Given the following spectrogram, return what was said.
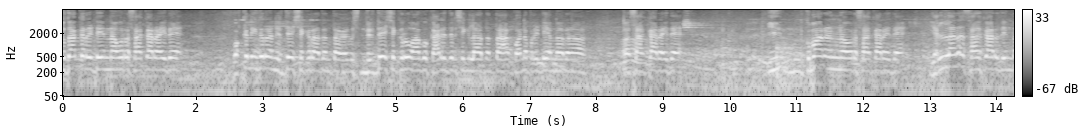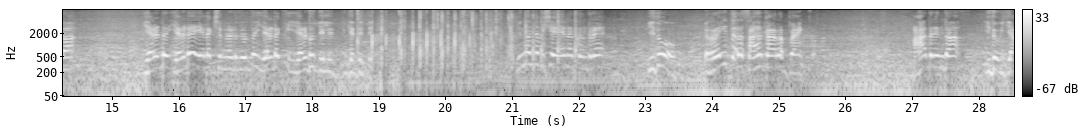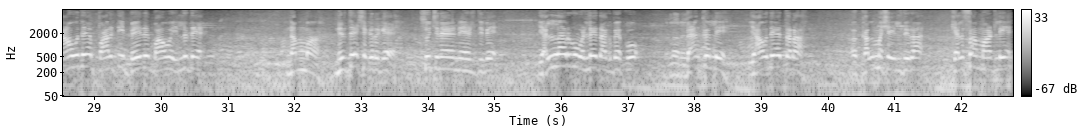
ಸುಧಾಕರ್ ರೆಡ್ಡಿಯನ್ನವರ ಸಹಕಾರ ಇದೆ. ಒಕ್ಕಲಿಗರ ನಿರ್ದೇಶಕರಾದಂತಹ, ನಿರ್ದೇಶಕರು ಹಾಗೂ ಕಾರ್ಯದರ್ಶಿಗಳಾದಂತಹ ಕೋನಪ್ಪ ರೆಡ್ಡಿಯನ್ನವರ ಸಹಕಾರ ಇದೆ. ಈ ಕುಮಾರಣ್ಣವರ ಸಹಕಾರ ಇದೆ. ಎಲ್ಲರ ಸಹಕಾರದಿಂದ ಎರಡು, ಎರಡೇ ಎಲೆಕ್ಷನ್ ನಡೆದಿರೋದು ಎರಡಕ್ಕೆ ಎರಡು ಗೆಲ್ಲಿ ಗೆದ್ದಿದ್ದೆ ಇನ್ನೊಂದು ವಿಷಯ ಏನಂತಂದರೆ, ಇದು ರೈತರ ಸಹಕಾರ ಬ್ಯಾಂಕ್. ಆದ್ದರಿಂದ ಇದು ಯಾವುದೇ ಪಾರ್ಟಿ ಭೇದ ಭಾವ ಇಲ್ಲದೆ ನಮ್ಮ ನಿರ್ದೇಶಕರಿಗೆ ಸೂಚನೆಯನ್ನು ಹೇಳ್ತೀವಿ. ಎಲ್ಲರಿಗೂ ಒಳ್ಳೆಯದಾಗಬೇಕು ಬ್ಯಾಂಕಲ್ಲಿ ಯಾವುದೇ ಥರ ಕಲ್ಮಶ ಇಲ್ದಿರ ಕೆಲಸ ಮಾಡಲಿ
